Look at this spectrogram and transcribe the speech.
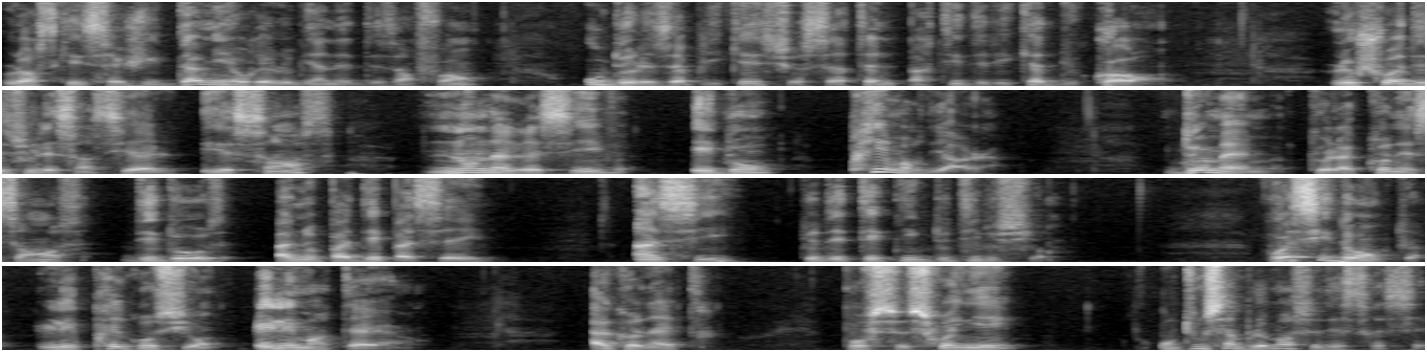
lorsqu'il s'agit d'améliorer le bien-être des enfants ou de les appliquer sur certaines parties délicates du corps. Le choix des huiles essentielles et essences non agressives est donc primordial de même que la connaissance des doses à ne pas dépasser, ainsi que des techniques de dilution. Voici donc les précautions élémentaires à connaître pour se soigner ou tout simplement se déstresser.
